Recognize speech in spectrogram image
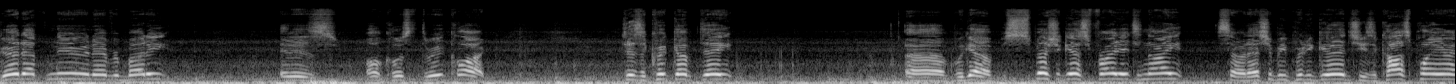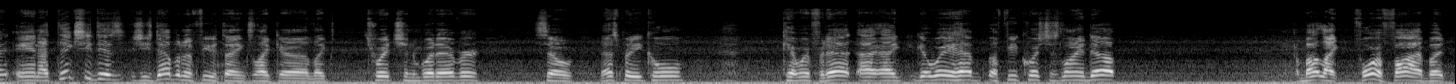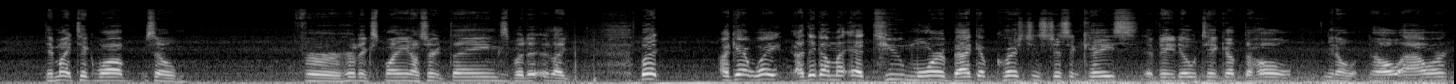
Good afternoon, everybody. It is oh close to three o'clock. Just a quick update. Uh, we got a special guest Friday tonight, so that should be pretty good. She's a cosplayer, and I think she did. She's dabbled in a few things like uh, like Twitch and whatever. So that's pretty cool. Can't wait for that. I, I we have a few questions lined up, about like four or five, but they might take a while. So for her to explain on certain things, but it, like, but I can't wait. I think I might add two more backup questions just in case if they don't take up the whole, you know, the whole hour.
